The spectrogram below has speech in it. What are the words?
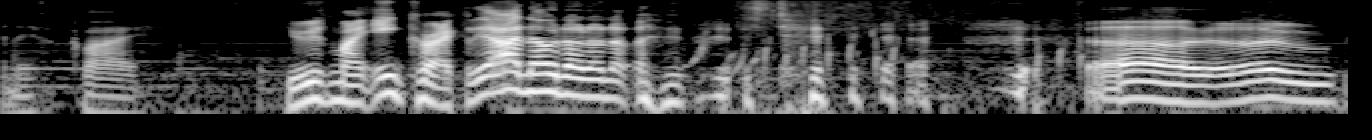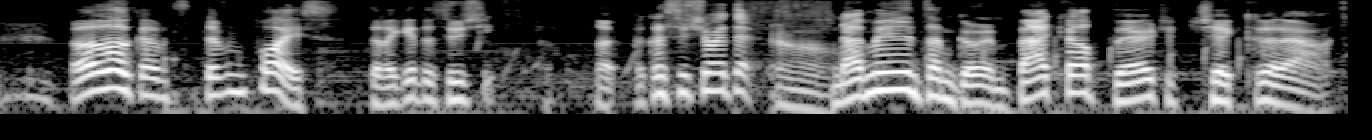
And if I use my ink correctly, ah, no, no, no, no. oh, oh, oh, look, I'm a different place. Did I get the sushi? No, I got sushi right there. Oh. That means I'm going back up there to check it out.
